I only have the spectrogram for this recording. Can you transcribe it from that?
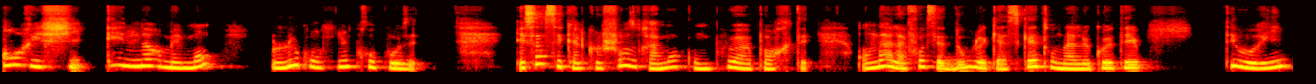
enrichit énormément le contenu proposé. Et ça, c'est quelque chose vraiment qu'on peut apporter. On a à la fois cette double casquette, on a le côté théorie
